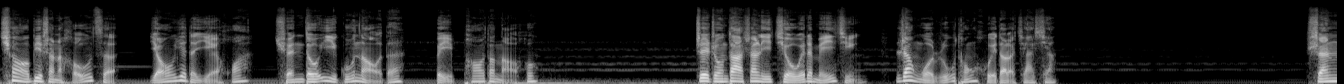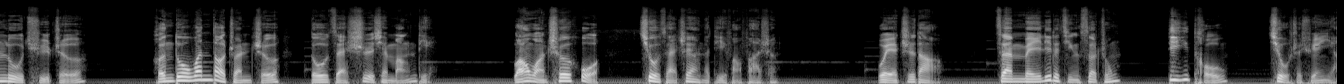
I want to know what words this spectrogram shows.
峭壁上的猴子、摇曳的野花，全都一股脑的被抛到脑后。这种大山里久违的美景，让我如同回到了家乡。山路曲折，很多弯道转折都在视线盲点，往往车祸就在这样的地方发生。我也知道，在美丽的景色中，低头。就是悬崖，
